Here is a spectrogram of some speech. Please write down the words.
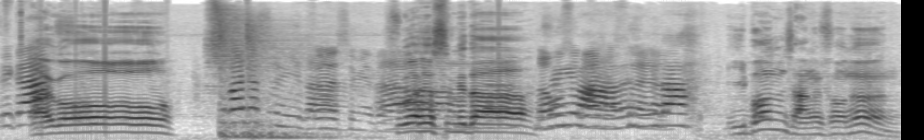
지각 아이고, 수고하셨습니다. 수고하셨습니다. 수고하셨습니다. 너무 고생이. 많으십니다. 이번 장소는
